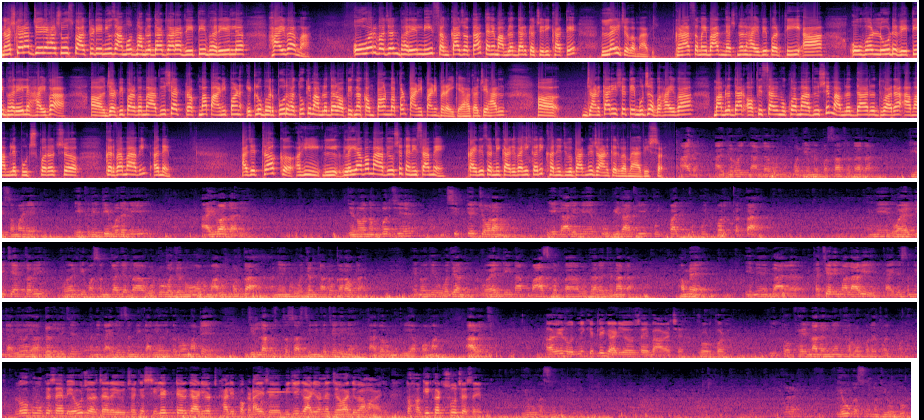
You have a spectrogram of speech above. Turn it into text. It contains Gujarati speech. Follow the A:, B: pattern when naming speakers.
A: નમસ્કાર, આપ જોઈ રહ્યા છો સ્પાર્ક ટુડે ન્યૂઝ આમોદ મામલતદાર દ્વારા રેતી ભરેલ હાઈવામાં ઓવર વજન ભરેલની શંકા જતા તેને મામલતદાર કચેરી ખાતે લઈ જવામાં આવી. ઘણા સમય બાદ નેશનલ હાઈવે પરથી આ ઓવરલોડ રેતી ભરેલ હાઈવા ઝડપી પાડવામાં આવ્યું છે. આ ટ્રકમાં પાણી પણ એટલું ભરપૂર હતું કે મામલતદાર ઓફિસના કમ્પાઉન્ડમાં પણ પાણી પાણી ભરાઈ ગયા હતા. જે હાલ જાણકારી છે તે મુજબ હાઈવા મામલતદાર ઓફિસ સામે મૂકવામાં આવ્યું છે. મામલતદાર દ્વારા આ મામલે પૂછપરછ કરવામાં આવી અને આ જે ટ્રક અહીં લઈ આવવામાં આવ્યો છે. તેની સામે કાયદેસરની કાર્યવાહી કરી. ખનિજ વિભાગને જાણ કરવામાં આવી છે.
B: આજ આજ રોજ નાંદા રોડ ઉપરથી અમે પસાર થતા હતા. તે સમયે એક રેતી ભરેલી આઈવા ગાડી, જેનો નંબર છે સિત્તેર ચોરાણું એ ગાડીને ઊભી રાખી પૂછપાછ પૂછપરછ કરતા એની રોયલ્ટી ચેક કરી. રોયલ્ટીમાં શંકા જતા વધુ વજન હોવાનું માલુમ પડતા અને એનું વજન કાંટો કરાવતા એનો જે વજન રોયલ્ટીના પાસ કરતાં વધારે જણાતા. અમે એને કચેરીમાં લાવી કાયદેસરની કાર્યવાહી હાથ ધરેલી છે અને કાયદેસરની કાર્યવાહી કરવા માટે જિલ્લા ગુપ્તશાસ્ત્રીની કચેરીને કાગળો મોકલી આપવામાં આવે છે.
C: આવી રોજની કેટલી ગાડીઓ સાહેબ આવે છે રોડ પર?
B: એ તો ફેરના દરમિયાન ખબર પડે તો જ પડે.
C: લોકમુખે સાહેબ એવું ચર્ચા રહ્યું છે કે સિલેક્ટેડ ગાડીઓ જ ખાલી પકડાય છે બીજી ગાડીઓને જવા દેવામાં આવે છે. તો હકીકત શું છે સાહેબ?
B: એવું કશું નથી એવું કશું નથી હોતું.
